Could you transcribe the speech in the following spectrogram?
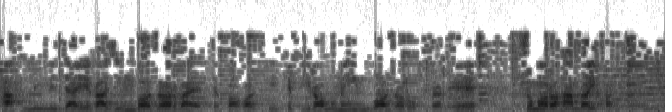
تحلیل دقیق از این بازار و اتفاقاتی که پیرامون این بازار افتاده شما را همراهی خواهید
